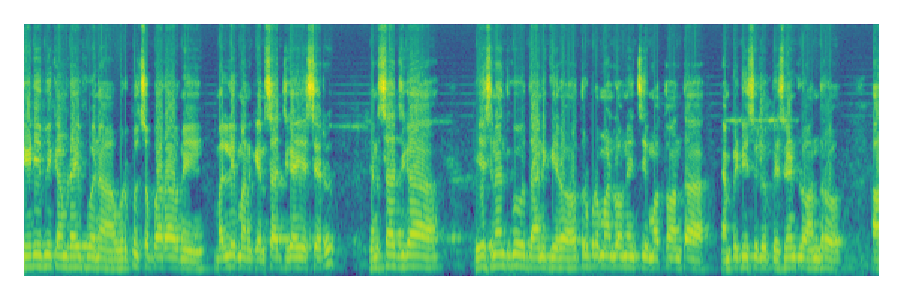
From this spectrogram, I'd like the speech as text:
టీడీపీ కమిటీ అయిపోయిన ఉరుపుల సుబ్బారావుని మళ్ళీ మనకి ఇన్ఛార్జిగా వేశారు. ఇన్ఛార్జిగా వేసినందుకు దానికి అవతరపురం మండలం నుంచి మొత్తం అంతా ఎంపీటీసీలు ప్రెసిడెంట్లు అందరూ ఆ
